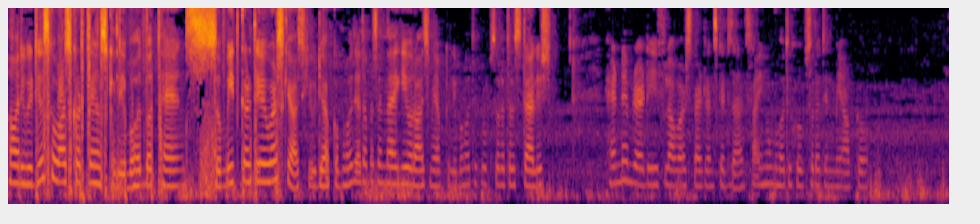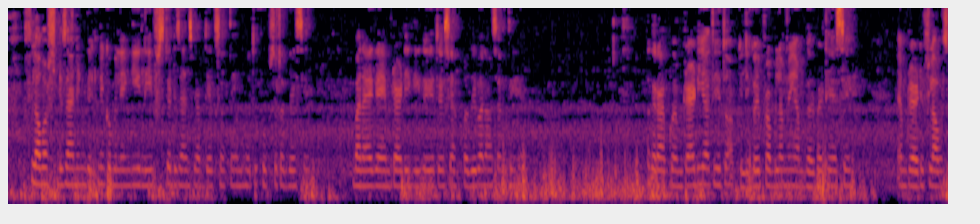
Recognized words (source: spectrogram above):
हमारी वीडियोस को वॉच करते हैं, उसके लिए बहुत बहुत थैंक्स उम्मीद करते हैं व्यूअर्स कि आज की वीडियो आपको बहुत ज़्यादा पसंद आएगी और आज मैं आपके लिए बहुत ही खूबसूरत और stylish hand embroidery flowers patterns के डिज़ाइन लाई हूँ बहुत ही खूबसूरत इनमें आपको फ्लावर्स डिज़ाइनिंग देखने को मिलेंगी. लीव्स के डिज़ाइन भी आप देख सकते हैं. बहुत ही खूबसूरत वैसे बनाए गए एम्ब्रॉयडरी की गई है तो इसे आप कभी बना सकते हैं. अगर आपको एम्ब्रॉयडरी आती है तो आपके लिए कोई प्रॉब्लम नहीं आप घर बैठे ऐसे एम्ब्रॉयडरी फ्लावर्स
